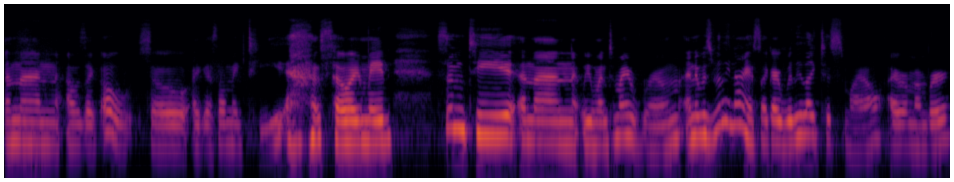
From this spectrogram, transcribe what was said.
and then I was like, oh, so I guess I'll make tea. so I made some tea and then we went to my room and it was really nice. Like I really like to smile. I remember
